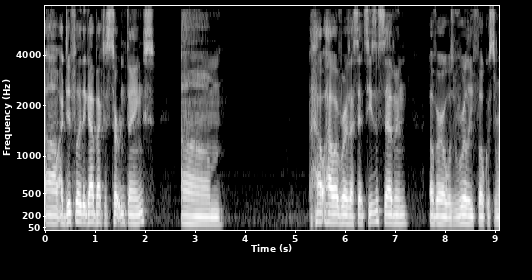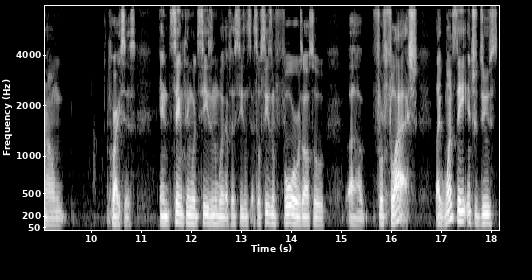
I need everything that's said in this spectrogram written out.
Um, I did feel like they got back to certain things. Um, how, however, as I said, season seven of Arrow was really focused around Crisis, and same thing with season with season. So season four was also uh, for Flash. Like once they introduced,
